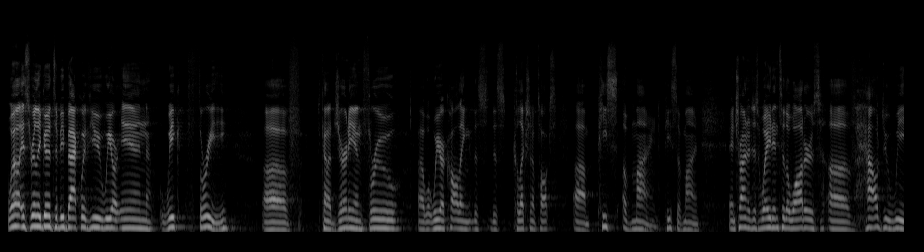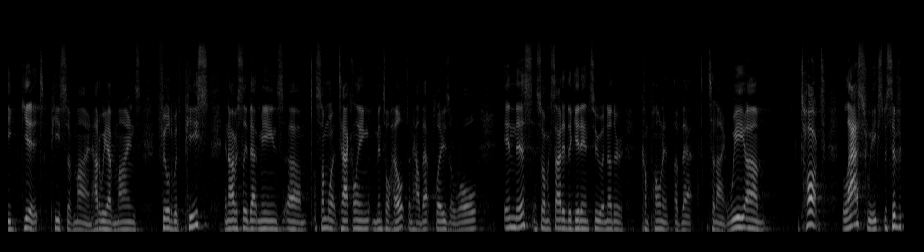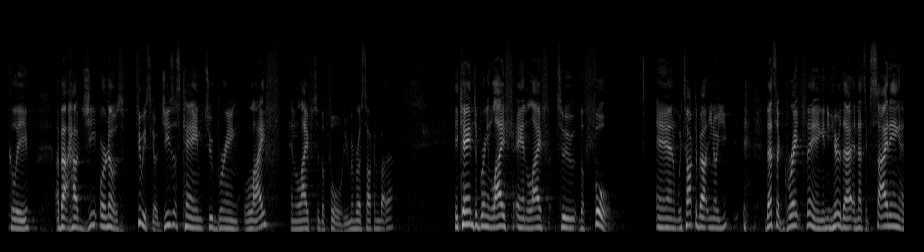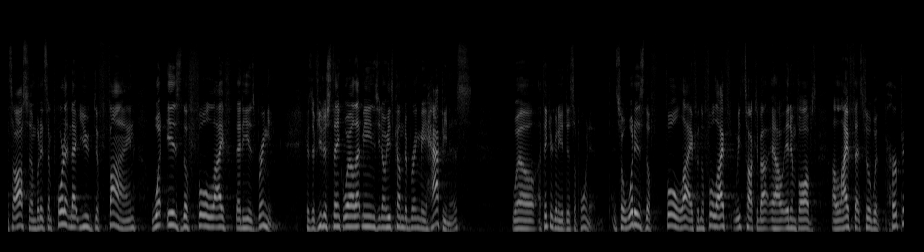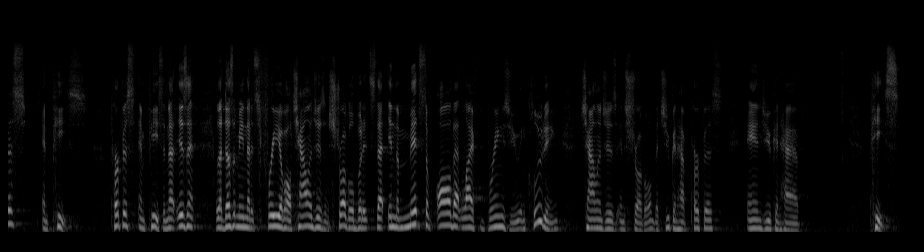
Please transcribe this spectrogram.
Well, it's really good to be back with you. We are in week three of kind of journeying through uh, what we are calling this, this collection of talks um, peace of mind, peace of mind, and trying to just wade into the waters of how do we get peace of mind? How do we have minds filled with peace? And obviously, that means um, somewhat tackling mental health and how that plays a role in this. And so I'm excited to get into another component of that tonight. We um, talked last week specifically about how, G- or no, it was a few weeks ago, Jesus came to bring life and life to the full. Do you remember us talking about that? He came to bring life and life to the full. And we talked about, you know, you, that's a great thing, and you hear that, and that's exciting and it's awesome, but it's important that you define what is the full life that he is bringing. Because if you just think, well, that means, you know, he's come to bring me happiness, well, I think you're going to get disappointed. And so, what is the full life? And the full life, we talked about how it involves a life that's filled with purpose and peace. Purpose and peace. And that isn't, or that doesn't mean that it's free of all challenges and struggle, but it's that in the midst of all that life brings you, including challenges and struggle, that you can have purpose and you can have peace.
